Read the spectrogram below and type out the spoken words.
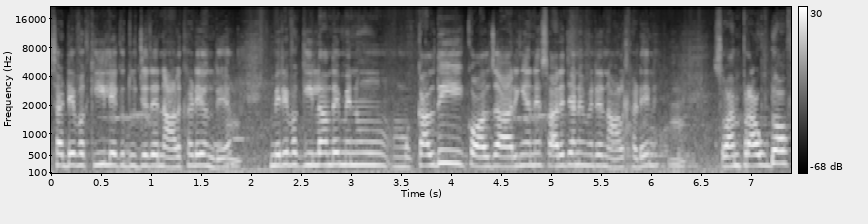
ਸਾਡੇ ਵਕੀਲ ਇੱਕ ਦੂਜੇ ਦੇ ਨਾਲ ਖੜੇ ਹੁੰਦੇ ਆ। ਮੇਰੇ ਵਕੀਲਾਂ ਦੇ ਮੈਨੂੰ ਕੱਲ ਦੀ ਕਾਲਸ ਆ ਰਹੀਆਂ ਨੇ ਸਾਰੇ ਜਣੇ ਮੇਰੇ ਨਾਲ ਖੜੇ ਨੇ। ਸੋ ਆਮ ਪ੍ਰਾਊਡ ਆਫ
